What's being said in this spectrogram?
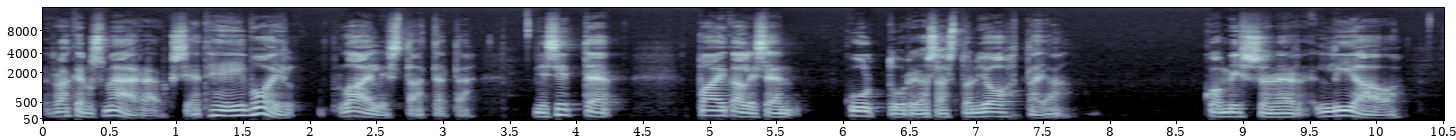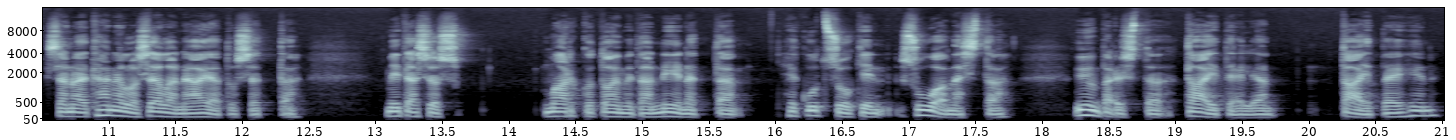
rakennusmääräyksiä, että he ei voi laillistaa tätä. Niin sitten paikallisen kulttuuriosaston johtaja commissioner Liao sanoi, että hänellä on sellainen ajatus, että mitäs jos Markko toimitaan niin, että he kutsuukin Suomesta ympäristötaiteilijan taipeihin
